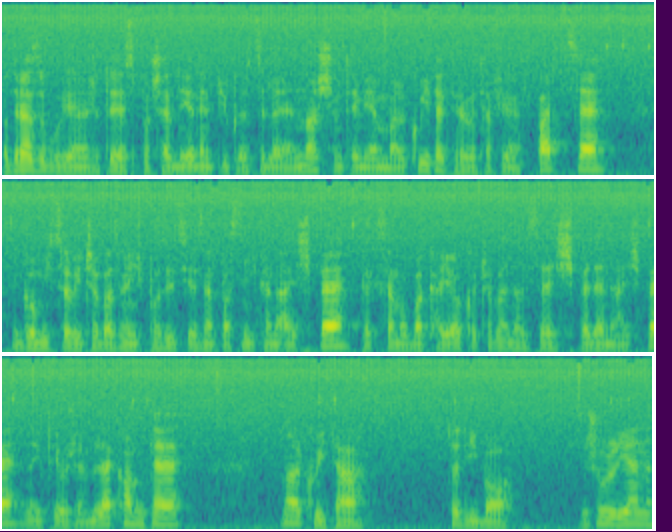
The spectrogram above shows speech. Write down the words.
Od razu mówiłem, że tu jest potrzebny jeden piłkarz z lojalnością. Tutaj miałem Malkuita, którego trafiłem w parce. Gomisowi trzeba zmienić pozycję z napastnika na ASP. Tak samo Bakayoko trzeba ze SPD na ASP. No i tutaj użyłem Leconte, Malkuita, Todibo, Julien,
